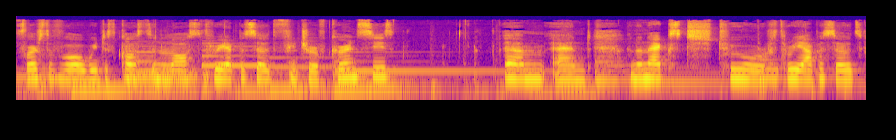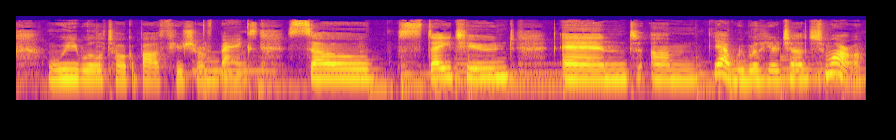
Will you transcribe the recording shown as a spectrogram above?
first of all we discussed in the last three episodes the future of currencies. Um, and in the next two or three episodes we will talk about future of banks. So stay tuned and um, yeah we will hear each other tomorrow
